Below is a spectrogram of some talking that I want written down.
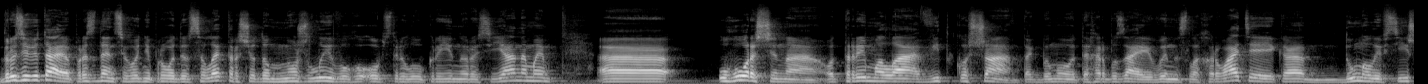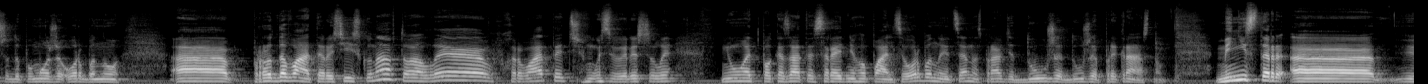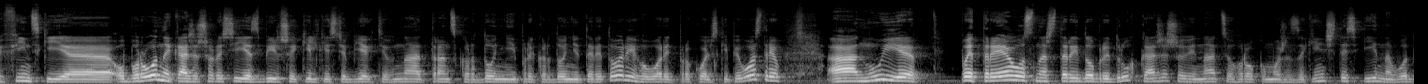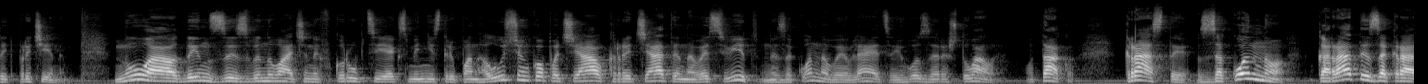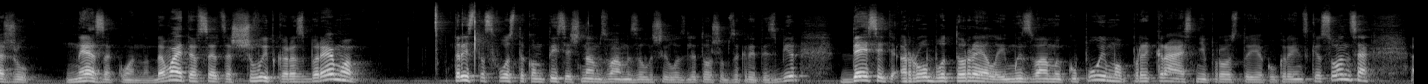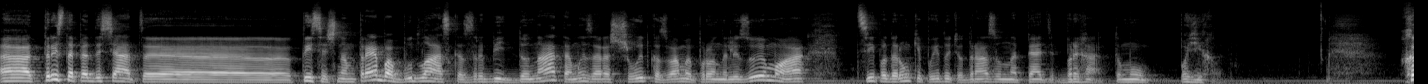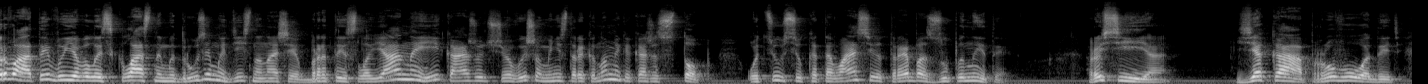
Друзі, вітаю! Президент сьогодні проводив селектор щодо можливого обстрілу України росіянами. Е, Угорщина отримала від коша, так би мовити, гарбуза і винесла Хорватія, яка думали всі, що допоможе Орбану е, продавати російську нафту, але хорвати чомусь вирішили. Ну, от показати середнього пальця Орбану, і це насправді дуже дуже прекрасно. Міністр е, фінської е, оборони каже, що Росія збільшує кількість об'єктів на транскордонній і прикордонній території. Говорить про Кольський півострів. А ну і Петреус, наш старий добрий друг, каже, що війна цього року може закінчитись і наводить причини. Ну а один з звинувачених в корупції екс-міністрів пан Галущенко почав кричати на весь світ. Незаконно виявляється, його заарештували. Отак, от красти законно, карати за кражу незаконно. Давайте все це швидко розберемо. 300 з хвостиком тисяч нам з вами залишилось для того, щоб закрити збір. 10 роботорелей ми з вами купуємо. Прекрасні, просто як українське сонце. Е, 350 е, тисяч нам треба. Будь ласка, зробіть донат. А ми зараз швидко з вами проаналізуємо. А ці подарунки поїдуть одразу на 5 бригад. Тому поїхали. Хорвати виявились класними друзями, дійсно наші брати слов'яни, і кажуть, що вийшов міністр економіки, каже: Стоп! Оцю всю катавасію треба зупинити. Росія, яка проводить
